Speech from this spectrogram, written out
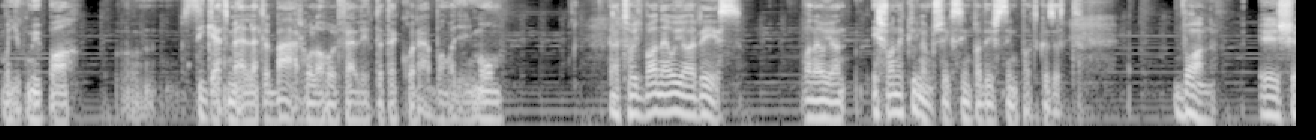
mondjuk műpa sziget mellett, bárhol, ahol felléptetek korábban, vagy egy mom. Tehát, hogy van-e olyan rész, van-e olyan, és van-e különbség színpad és színpad között? Van. És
